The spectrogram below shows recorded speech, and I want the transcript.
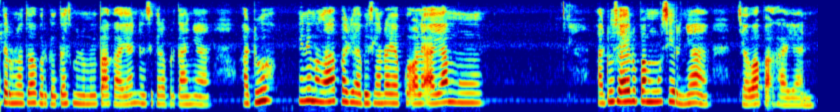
Tua bergegas menemui Pak Kayan dan segera bertanya, Aduh, ini mengapa dihabiskan rayapku oleh ayammu? Aduh, saya lupa mengusirnya, jawab Pak Kayan.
